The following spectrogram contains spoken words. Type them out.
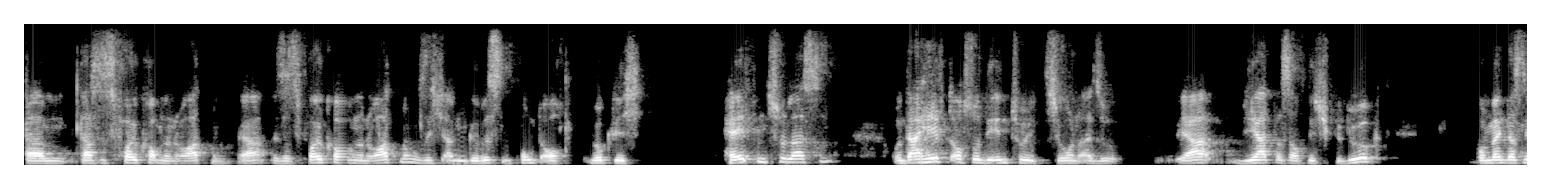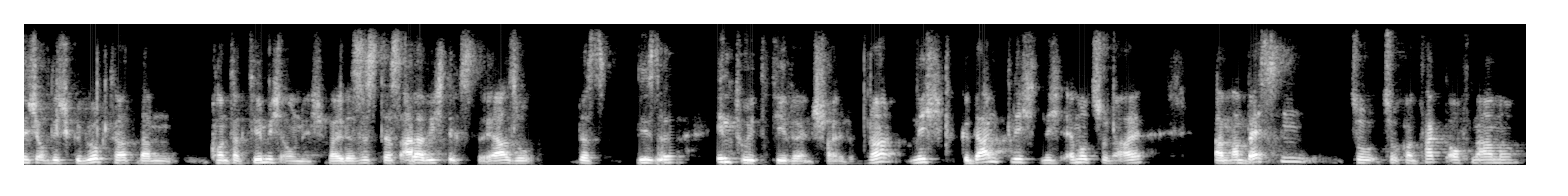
ähm, das ist vollkommen in Ordnung. Ja? Es ist vollkommen in Ordnung, sich an einem gewissen Punkt auch wirklich helfen zu lassen. Und da hilft auch so die Intuition. Also, ja, wie hat das auf dich gewirkt? Und wenn das nicht auf dich gewirkt hat, dann kontaktiere mich auch nicht, weil das ist das Allerwichtigste, ja, so dass diese intuitive Entscheidung, ne? nicht gedanklich, nicht emotional. Ähm, am besten zu, zur Kontaktaufnahme.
